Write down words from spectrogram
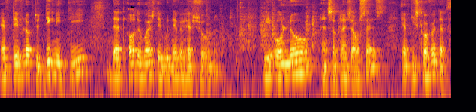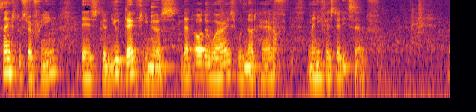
have developed a dignity that otherwise they would never have shown. We all know, and sometimes ourselves, have discovered that thanks to suffering, there's the new depth in us that otherwise would not have manifested itself. Uh,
